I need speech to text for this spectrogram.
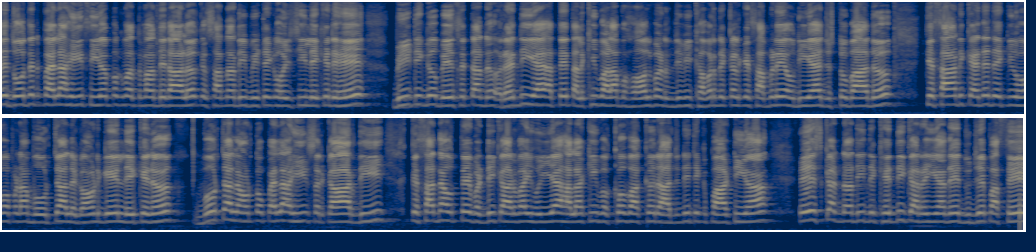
ਅਤੇ ਦੋ ਦਿਨ ਪਹਿਲਾਂ ਹੀ ਸੀਐਮ ਭਗਵੰਤ ਮਾਨ ਦੇ ਨਾਲ ਕਿਸਾਨਾਂ ਦੀ ਮੀਟਿੰਗ ਹੋਈ ਸੀ, ਲੇਕਿਨ ਇਹ ਮੀਟਿੰਗ ਬੇਸਿੱਟਾ ਨ- ਰਹਿੰਦੀ ਹੈ ਅਤੇ ਤਲਖੀ ਵਾਲਾ ਮਾਹੌਲ ਬਣਨ ਦੀ ਵੀ ਖਬਰ ਨਿਕਲ ਕੇ ਸਾਹਮਣੇ ਆਉਂਦੀ ਹੈ, ਜਿਸ ਤੋਂ ਬਾਅਦ ਕਿਸਾਨ ਕਹਿੰਦੇ ਨੇ ਕਿ ਉਹ ਆਪਣਾ ਮੋਰਚਾ ਲਗਾਉਣਗੇ, ਲੇਕਿਨ ਮੋਰਚਾ ਲਾਉਣ ਤੋਂ ਪਹਿਲਾਂ ਹੀ ਸਰਕਾਰ ਦੀ ਕਿਸਾਨਾਂ ਉੱਤੇ ਵੱਡੀ ਕਾਰਵਾਈ ਹੋਈ ਹੈ। ਹਾਲਾਂਕਿ ਵੱਖੋ ਵੱਖ ਰਾਜਨੀਤਿਕ ਪਾਰਟੀਆਂ ਇਸ ਘਟਨਾ ਦੀ ਨਿਖੇਧੀ ਕਰ ਰਹੀਆਂ ਨੇ। ਦੂਜੇ ਪਾਸੇ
